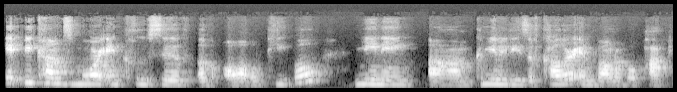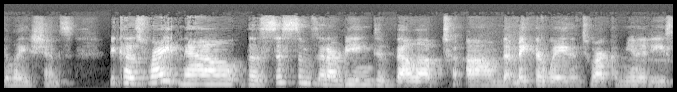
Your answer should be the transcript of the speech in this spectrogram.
it becomes more inclusive of all people, meaning um, communities of color and vulnerable populations. Because right now, the systems that are being developed um, that make their way into our communities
